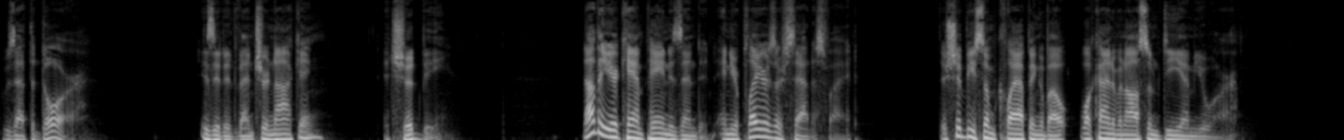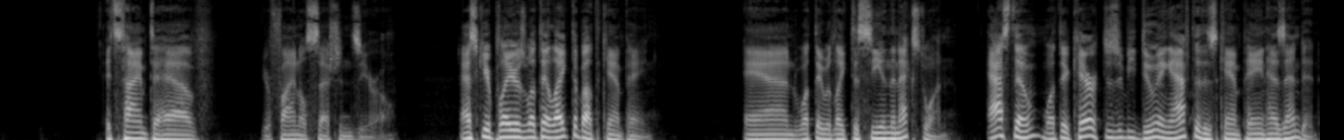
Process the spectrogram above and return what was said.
who's at the door. Is it adventure knocking? It should be. Now that your campaign is ended and your players are satisfied, there should be some clapping about what kind of an awesome DM you are. It's time to have your final session zero. Ask your players what they liked about the campaign and what they would like to see in the next one. Ask them what their characters would be doing after this campaign has ended.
